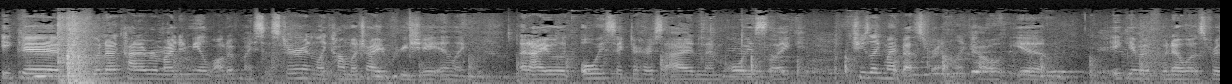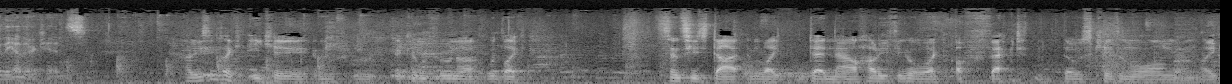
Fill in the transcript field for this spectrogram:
Ikemefuna kind of reminded me a lot of my sister and like how much I appreciate and like and I like always stick to her side and I'm always like she's like my best friend like how um, Ike was for the other kids. How do you think like Ike Ikemefuna would like since he's died like dead now, how do you think it will like affect those kids in the long run? Like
